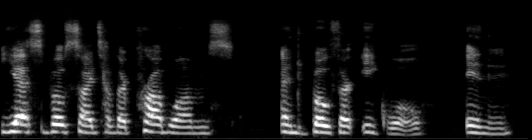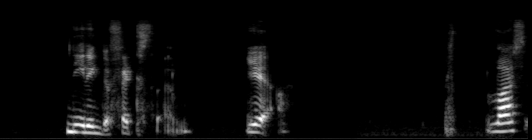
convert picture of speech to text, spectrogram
yes, both sides have their problems and both are equal in needing to fix them. Yeah. Last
